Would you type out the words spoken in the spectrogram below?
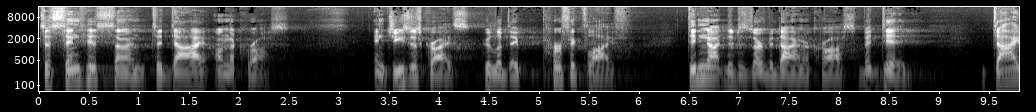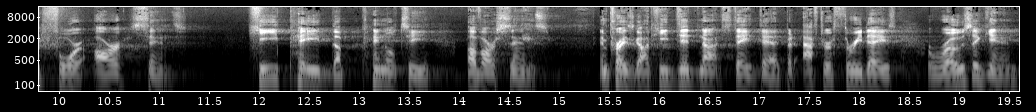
to send His Son to die on the cross. And Jesus Christ, who lived a perfect life, did not deserve to die on a cross, but did, died for our sins. He paid the penalty of our sins. And praise God, he did not stay dead, but after three days rose again,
